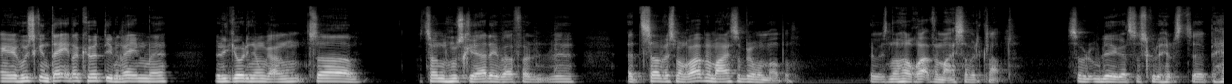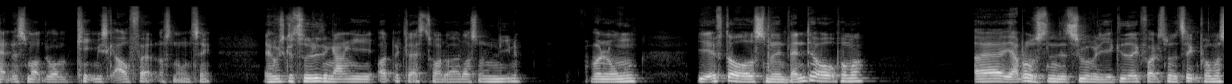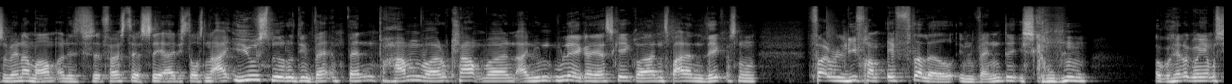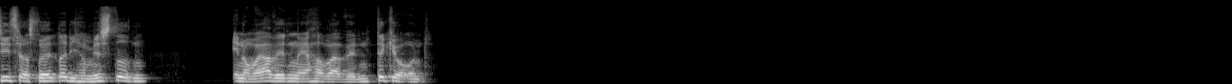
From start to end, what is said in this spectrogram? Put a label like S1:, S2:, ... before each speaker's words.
S1: Jeg husker en dag, der kørte din ren med, og det gjorde de nogle gange, så sådan husker jeg det i hvert fald, at så hvis man rørte ved mig, så blev man mobbet. Hvis noget havde rørt ved mig, så var det klamt. Så var det ulækkert, så skulle det helst øh, behandles, som om det var kemisk affald og sådan nogle ting. Jeg husker tydeligt en gang i 8. klasse, tror jeg, det var, eller også noget 9. Hvor nogen i efteråret smed en vante over på mig. Og jeg blev sådan lidt sur, fordi jeg gider ikke, folk smider ting på mig. Så vender jeg mig om, og det første, jeg ser, er, at de står sådan, ej, Ive, smider du din vand på ham? Hvor er du klam? Hvor er, ej, nu er den ulækker, jeg skal ikke røre den, bare lad den ligge og sådan noget. Folk vil ligefrem efterlade en vante i skolen, og gå hen og gå hjem og sige til deres forældre, at de har mistet den, end at røre ved den, når jeg havde rørt ved den. Det gjorde ondt.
